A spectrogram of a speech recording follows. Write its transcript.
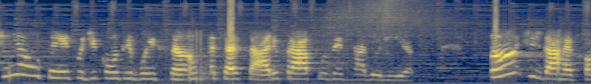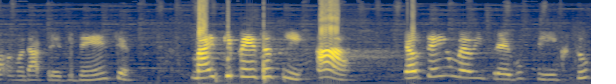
tinham o tempo de contribuição necessário para a aposentadoria antes da reforma da Previdência, mas que pensam assim, ah, eu tenho meu emprego fixo,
